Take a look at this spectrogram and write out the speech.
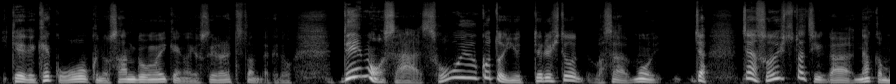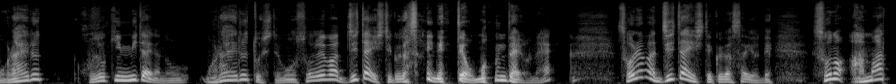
いてで結構多くの賛同の意見が寄せられてたんだけどでもさそういうことを言ってる人はさもうじゃあじゃあそういう人たちがなんかもらえる補助金みたいなのをもらえるとしてもそれは辞退してくださいねって思うんだよね。それは辞退してくださいよ。でその余っ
